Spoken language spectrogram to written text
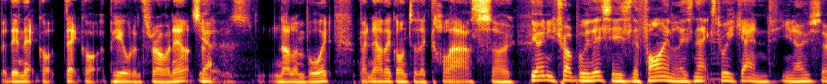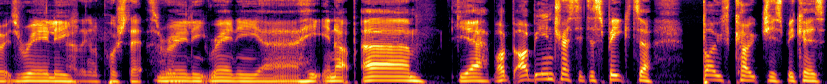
but then that got that got appealed and thrown out, so Yeah. that was null and void. But now they've gone to the CLAS, so the only trouble with this is the final is next weekend. You know, so it's really are going to push that through? really, really uh, heating up. Um, yeah, I'd, I'd be interested to speak to both coaches because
